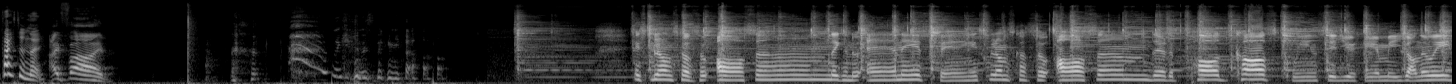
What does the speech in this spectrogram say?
Tack Diner! High five! Nu kan du stänga av. Expelliarmus got so awesome, they can do anything. Expelliarmus got so awesome, they're the podcast queens. Did you hear me, Johnny?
